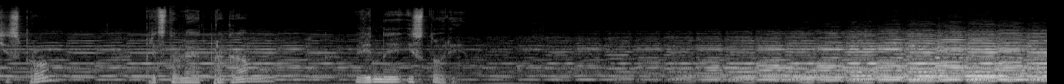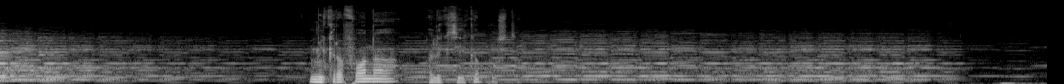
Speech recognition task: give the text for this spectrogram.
Витиспро представляет программу «Винные истории». У микрофона Алексей Капуста.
